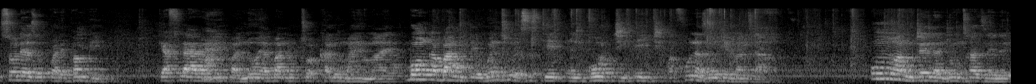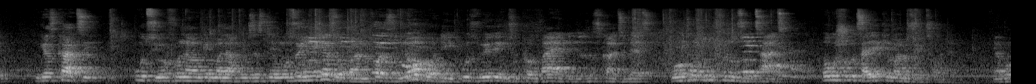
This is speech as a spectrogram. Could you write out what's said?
isolezo kubhale phambili kuyaflaka ngebhanoyi abantu kuthiwa kukhala umayemaya bonke abantu they went to the system and go g8 bafuna zonke imali zabo. Uma ungangitshela nje ungichazele ngesikhathi uthi uyofuna yonke imali yakho kwisystem uzoyinikezwa ubani? Because nobody who's willing to provide leso sikhathi leso wonke umuntu ufuna uzothatha okusho ukuthi ayikho imali uzoyithola yabo?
